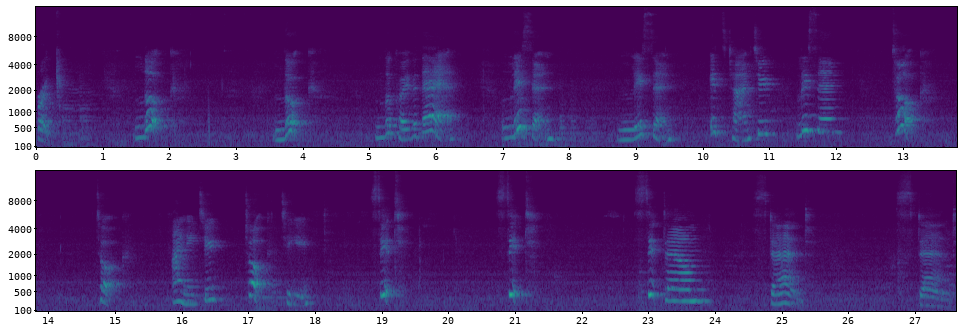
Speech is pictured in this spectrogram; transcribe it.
break. Look. Look. Look over there. Listen. Listen. It's time to listen. Talk. Talk. I need to talk to you. Sit. Sit. Sit down. Stand. Stand.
